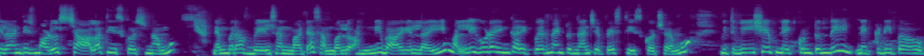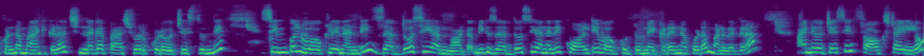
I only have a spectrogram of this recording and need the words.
ఇలాంటి మోడల్స్ చాలా తీసుకొచ్చినాము. నెంబర్ ఆఫ్ బేల్స్ అనమాట సమ్మర్లో అన్ని బాగా వెళ్ళాయి. మళ్ళీ కూడా ఇంకా రిక్వైర్మెంట్ ఉందని చెప్పేసి తీసుకొచ్చాము. విత్ వీ షేప్ నెక్ ఉంటుంది. నెక్ డీప్ అవ్వకుండా మనకి ఇక్కడ చిన్నగా ప్యాచ్ వర్క్ కూడా వచ్చేస్తుంది. సింపుల్ వర్క్ లేనండి జర్దోసి అన్నమాట. మీకు జర్దోసి అనేది క్వాలిటీ వర్క్ ఉంటుంది ఎక్కడైనా కూడా మన దగ్గర. అండ్ వచ్చేసి ఫ్రాక్ స్టైల్లో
